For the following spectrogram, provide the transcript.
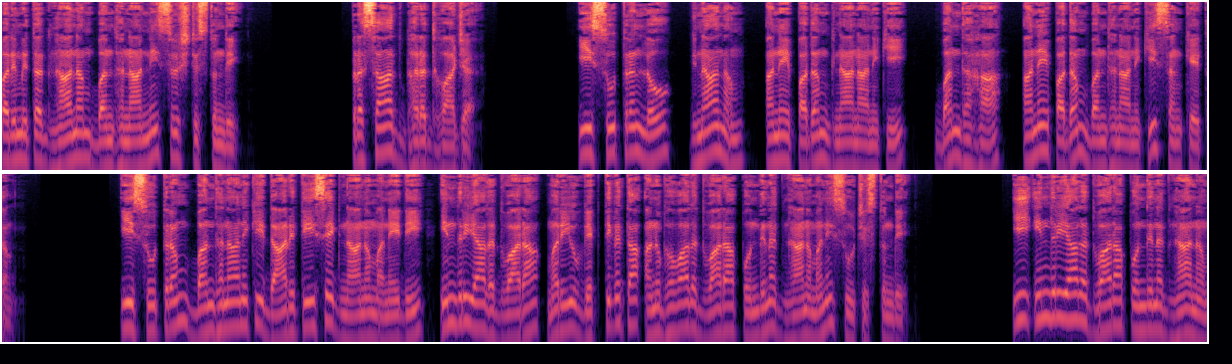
పరిమిత జ్ఞానం బంధనాన్ని సృష్టిస్తుంది. ప్రసాద్ భరద్వాజ. ఈ సూత్రంలో జ్ఞానం అనే పదం జ్ఞానానికి బంధ అనే పదం బంధనానికి సంకేతం. ఈ సూత్రం బంధనానికి దారితీసే జ్ఞానం అనేది ఇంద్రియాల ద్వారా మరియు వ్యక్తిగత అనుభవాల ద్వారా పొందిన జ్ఞానమని సూచిస్తుంది. ఈ ఇంద్రియాల ద్వారా పొందిన జ్ఞానం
